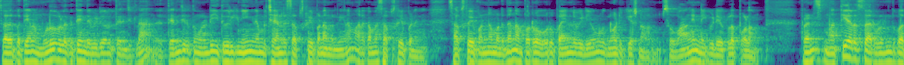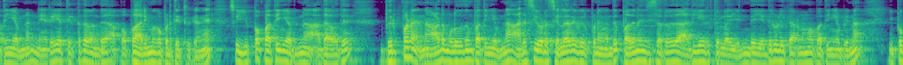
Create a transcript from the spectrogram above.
ஸோ அதை பற்றியான முழு விளக்கத்தை இந்த வீடியோவில் தெரிஞ்சுக்கலாம். அதை தெரிஞ்சுக்கிறதுக்கு முன்னாடி இது வரைக்கும் நீங்கள் நம்ம சேனலை சப்ஸ்கிரைப் பண்ணாமல் இருந்தீங்கன்னா மறக்காமல் சப்ஸ்கிரைப் பண்ணுங்கள் சப்ஸ்கிரைப் பண்ணால் மட்டும் தான் நான் போடுற ஒரு பயனுள்ள வீடியோ உங்களுக்கு நோட்டிஃபிகேஷன் வரும். ஸோ வாங்க இன்றைக்கி வீடியோக்குள்ளே போகலாம் ஃப்ரெண்ட்ஸ் மத்திய அரசு சார்பிலிருந்து பார்த்தீங்க அப்படின்னா நிறைய திட்டத்தை வந்து அப்பப்போ அறிமுகப்படுத்திட்டு இருக்காங்க. ஸோ இப்போ பார்த்தீங்க அப்படின்னா அதாவது விற்பனை நாடு முழுவதும் பார்த்தீங்க அப்படின்னா அரிசியோட சில்லறை விற்பனை வந்து பதினஞ்சு சதவீதம் அதிகரித்துள்ள இந்த எதிரொலி காரணமாக பார்த்தீங்க அப்படின்னா இப்போ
